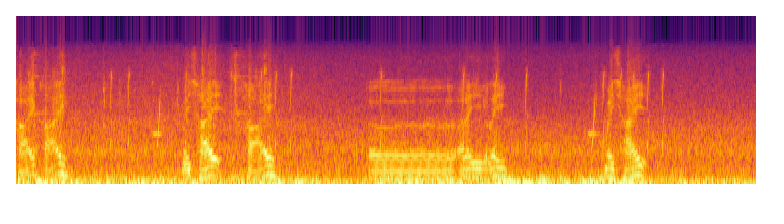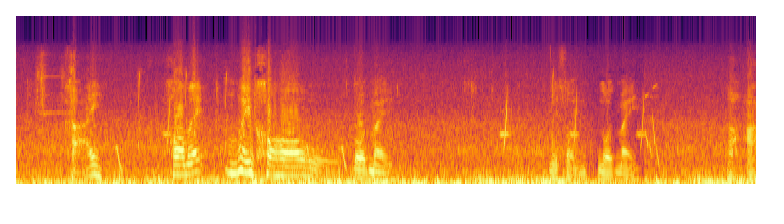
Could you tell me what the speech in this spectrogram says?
ขายขายไม่ใช้ขาย เอ่ออะไรอีกอะไรอีกไม่ใช้ ขาย พอไหมไม่พอโอ้โหโหลดใหม่ ไม่สนโหลดใหม่อ่า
